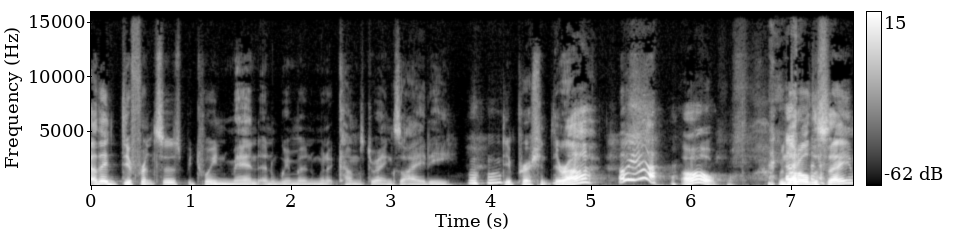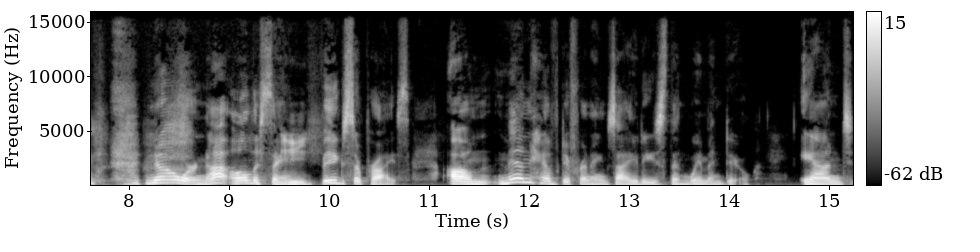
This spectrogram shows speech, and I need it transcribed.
Are there differences between men and women when it comes to anxiety, mm-hmm. depression? There are? Oh, yeah. Oh, we're not all the same? no, we're not all the same. Mm. Big surprise. Um, men have different anxieties than women do. And,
